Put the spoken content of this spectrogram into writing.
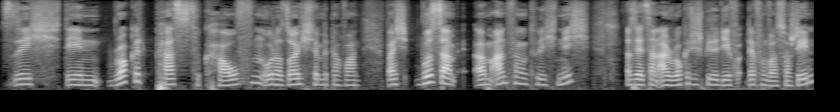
sich den Rocket Pass zu kaufen oder soll ich damit noch warten? Weil ich wusste am, am Anfang natürlich nicht, also jetzt an alle Rocket-Spieler, die davon was verstehen,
